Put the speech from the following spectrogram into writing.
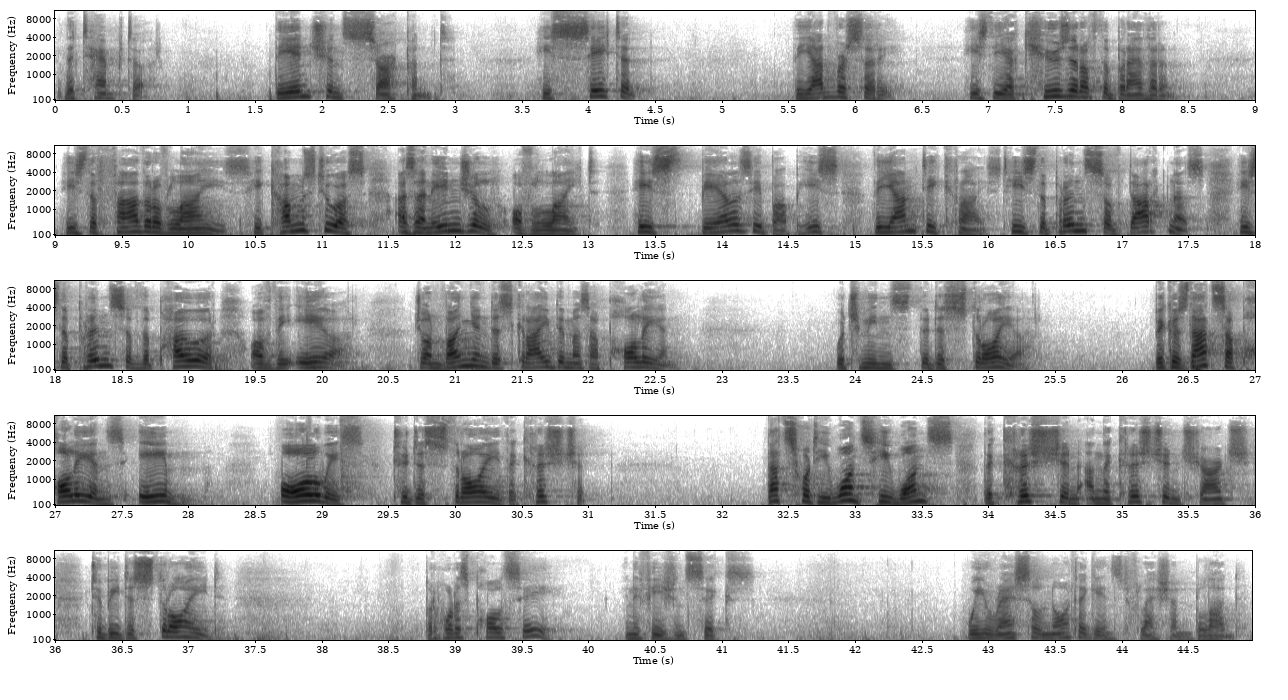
the tempter, the ancient serpent. He's Satan, the adversary, He's the accuser of the brethren. He's the father of lies. He comes to us as an angel of light. He's Beelzebub. He's the Antichrist. He's the prince of darkness. He's the prince of the power of the air. John Bunyan described him as Apollyon, which means the destroyer, because that's Apollyon's aim, always to destroy the Christian. That's what he wants. He wants the Christian and the Christian church to be destroyed. But what does Paul say in Ephesians 6? We wrestle not against flesh and blood,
